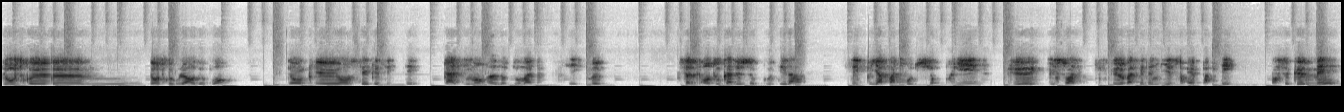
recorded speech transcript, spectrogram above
d'autres euh, d'autres couleurs de peau. Donc euh, on sait que c'était quasiment un automatisme. En tout cas de ce côté-là, qu'il n'y a pas trop de surprise que, que le basket NBA soit impacté. Parce que, mais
